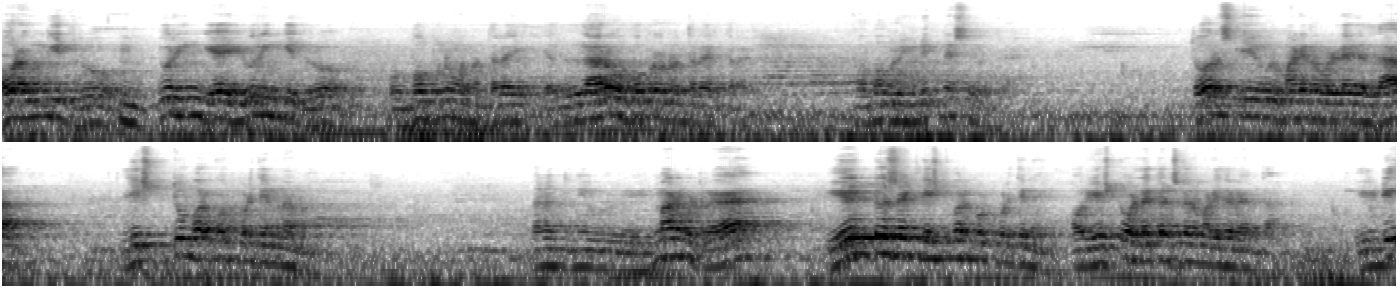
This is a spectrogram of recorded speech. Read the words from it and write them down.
ಅವ್ರು ಹಂಗಿದ್ರು. ಇವ್ರು ಹಿಂಗೆ ಇವ್ರು ಹಿಂಗಿದ್ರು. ಒಬ್ಬೊಬ್ಬನು ಒಂದೊಂದು ಥರ ಎಲ್ಲರೂ ಒಬ್ಬೊಬ್ರು ಒಂದೊಂದು ಥರ ಇರ್ತಾರೆ. ಒಬ್ಬೊಬ್ರು ಯುನಿಕ್ನೆಸ್ ಇರುತ್ತೆ. ತೋರಿಸ್ಲಿ ಇವ್ರು ಮಾಡಿರೋ ಒಳ್ಳೇದಲ್ಲ ಲಿಸ್ಟು ಬರ್ಕೊಟ್ಬಿಡ್ತೀನಿ ನಾನು. ನನಗೆ ನೀವು ಇದು ಮಾಡಿಬಿಟ್ರೆ ಎ ಟು ಸೆಟ್ ಲಿಸ್ಟ್ ಬರ್ಕೊಟ್ಬಿಡ್ತೀನಿ ಅವ್ರು ಎಷ್ಟು ಒಳ್ಳೆ ಕೆಲಸಗಳು ಮಾಡಿದ್ದಾರೆ ಅಂತ. ಇಡೀ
